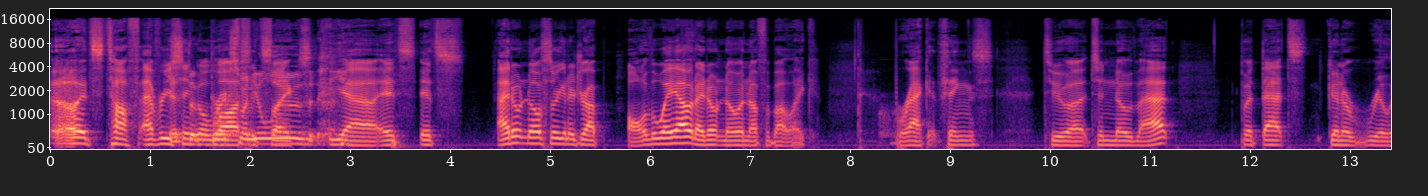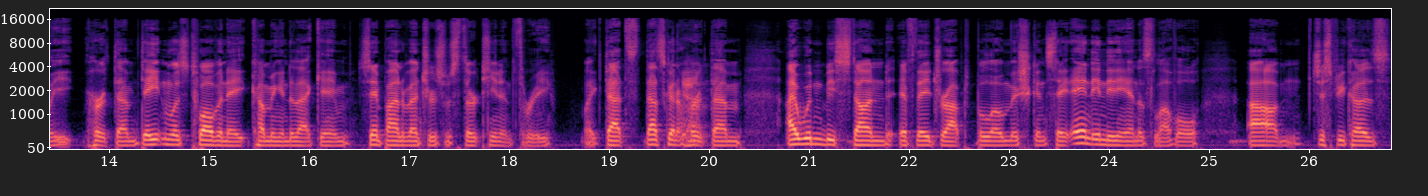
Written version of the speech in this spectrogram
Oh, it's tough. Every Hit single loss, it's lose. like, yeah, it's it's. I don't know if they're gonna drop all the way out. I don't know enough about like bracket things to uh, to know that, but that's gonna really hurt them. Dayton was twelve and eight coming into that game. St. Bonaventure's was thirteen and three. Like that's that's gonna Yeah. hurt them. I wouldn't be stunned if they dropped below Michigan State and Indiana's level, um, just because,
